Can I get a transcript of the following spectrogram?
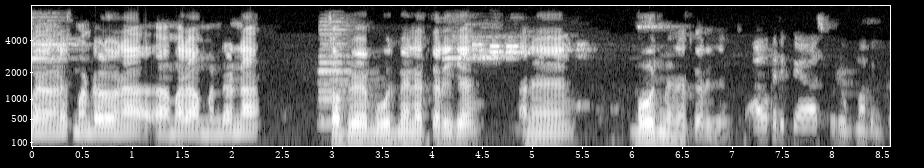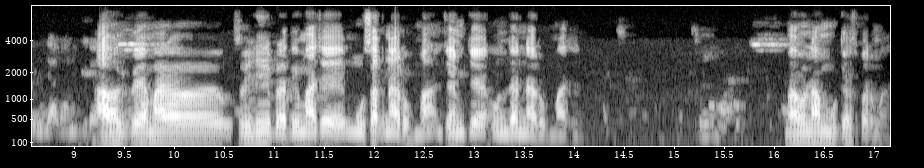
ગણેશ મંડળોના અમારા મંડળના સભ્યોએ બહુ જ મહેનત કરી છે અને બહુ જ મહેનત કરી છે. આ વખતે અમારો શ્રીજીની પ્રતિમા છે મૂષકના રૂપમાં જેમ કે ઉંદરના રૂપમાં છે? મારું નામ મુકેશ પરમાર.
